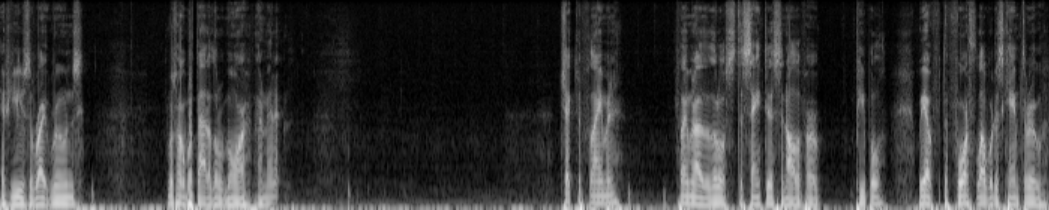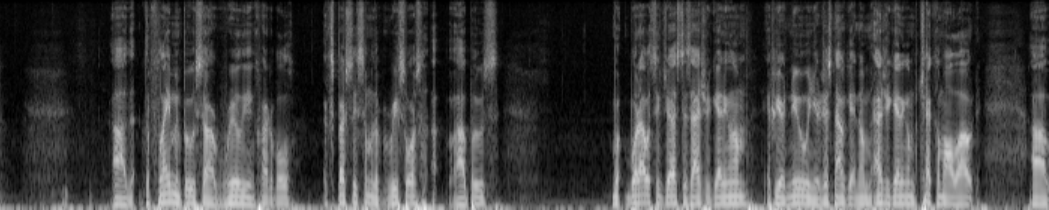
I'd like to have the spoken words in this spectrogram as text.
if you use the right runes. We'll talk about that a little more in a minute. Check your Flamen Flamen are the little the saintess and all of her people. We have the fourth level just came through. Uh, the, the Flamen boosts are really incredible, especially some of the resource uh, uh, boosts. What I would suggest is as you're getting them, if you're new and you're just now getting them, as you're getting them, check them all out. Uh,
